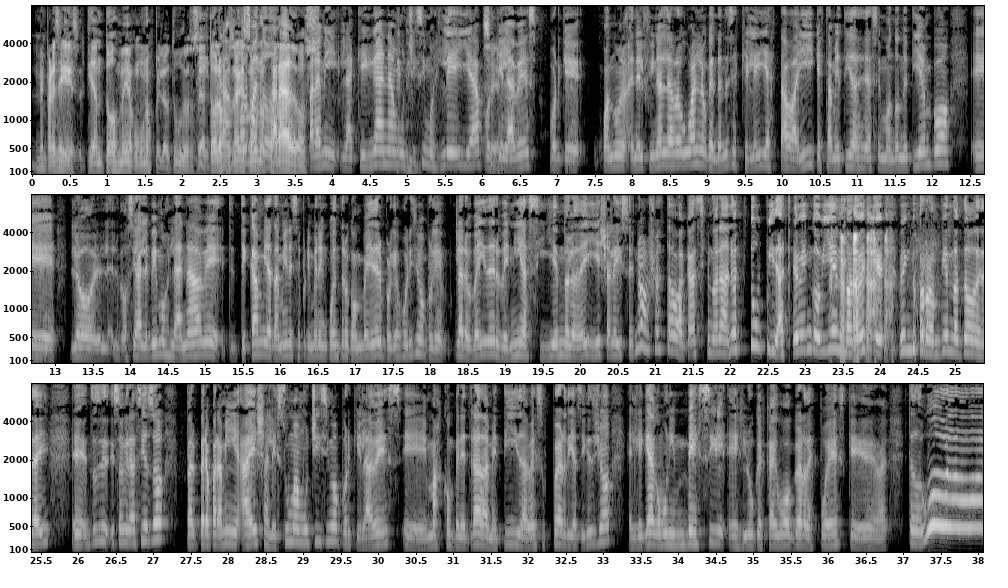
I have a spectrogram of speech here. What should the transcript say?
me parece que quedan todos medio como unos pelotudos, o sea, Sí, todos los personajes son unos todo. tarados. Para mí, la que gana muchísimo es Leia, porque Sí. la ves, porque cuando en el final de Rogue One lo que entendés es que Leia estaba ahí, que está metida desde hace un montón de tiempo. eh, lo- lo- o sea, le vemos la nave, te, te cambia también ese primer encuentro con Vader, porque es buenísimo, porque claro, Vader venía siguiéndolo de ahí y ella le dice, no, yo estaba acá haciendo nada, no estúpida, te vengo viendo, no es que vengo rompiendo todo desde ahí. Eh, entonces, eso es gracioso, per- pero para mí a ella le suma muchísimo porque la ves eh, más compenetrada, metida, ves sus pérdidas y qué sé yo. El que queda como un imbécil es Luke Skywalker después, que eh, todo, "Uh,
